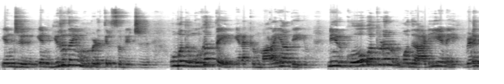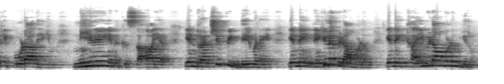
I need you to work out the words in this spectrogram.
என்று என் இருதயம் உம்மிடத்தில் சொல்லிற்று. உமது முகத்தை எனக்கு மறையாதேயும் நீர் கோபத்துடன் உமது அடியனை விலக்கி போடாதேயும் நீரே எனக்கு சகாயர். என் ரட்சிப்பின் தேவனே என்னை நெகிழ விடாமலும் என்னை கைவிடாமலும் இரும்.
